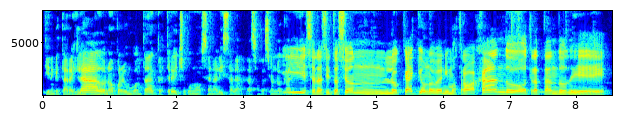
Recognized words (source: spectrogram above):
tienen que estar aislados, ¿no? Por algún contacto estrecho, cómo se analiza la, la, situación local. Y es una situación local que uno venimos trabajando, tratando de,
